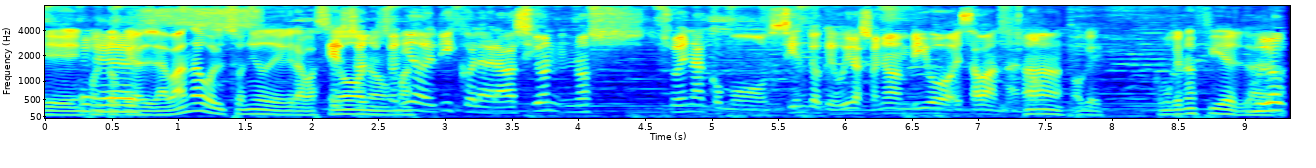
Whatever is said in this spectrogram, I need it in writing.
Eh, en cuanto que a Es- la banda o el sonido de El, grabación el sonido más. del disco, la grabación, no suena como siento que hubiera sonado en vivo esa banda, ¿no? Ah, ok. Como que no es fiel. a- Lo,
